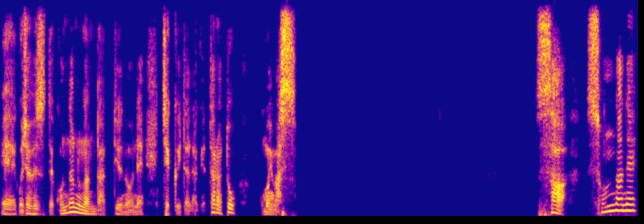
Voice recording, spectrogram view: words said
えー、ゴジャフェスってこんなのなんだっていうのをね、チェックいただけたらと思います。さあ、そんなね、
